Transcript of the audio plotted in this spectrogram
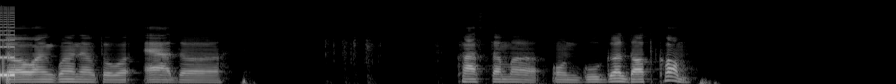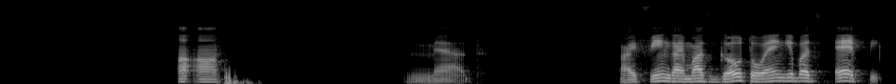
So I'm gonna have to add a customer on google.com. Uh-uh. Mad. I think I must go to Angry Epic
